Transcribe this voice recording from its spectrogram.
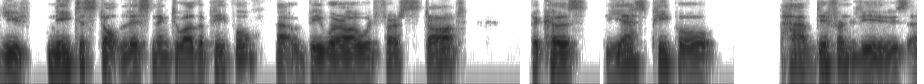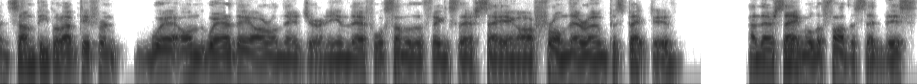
you need to stop listening to other people. That would be where I would first start. Because yes, people have different views and some people have different where on where they are on their journey and therefore some of the things they're saying are from their own perspective. And they're saying well the father said this.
